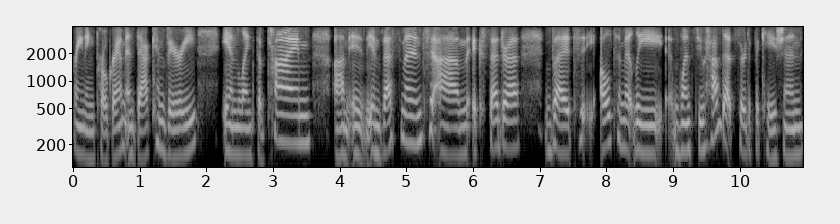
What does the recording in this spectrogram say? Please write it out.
training program, and that can vary in length of time, um, investment, um, et cetera. But ultimately, once you have that certification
